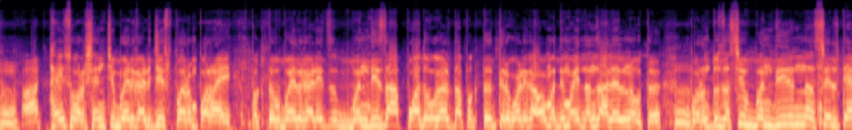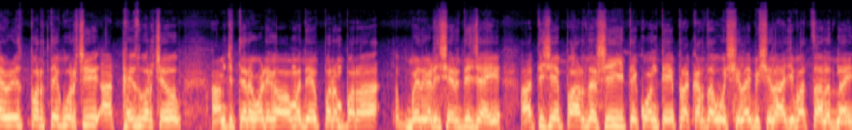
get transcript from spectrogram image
अठ्ठावीस वर्षांची बैलगाडीचीच परंपरा आहे. फक्त बैलगाडीच बंदीचा अपवाद वगळता फक्त तिरकवाडी गावामध्ये मैदान झालेलं नव्हतं. परंतु जशी बंदी नसेल त्यावेळेस प्रत्येक वर्षी अठ्ठावीस वर्ष आमची तिरकवाडी गावामध्ये परंपरा बैलगाडी शर्यतीची आहे. अतिशय पारदर्शी इथे कोणत्याही प्रकारचा वशिला बिशिला अजिबात चालत नाही.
